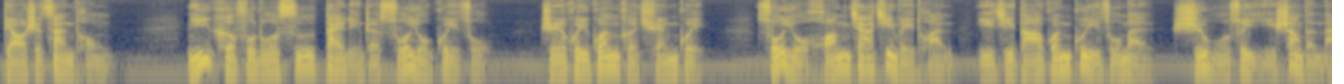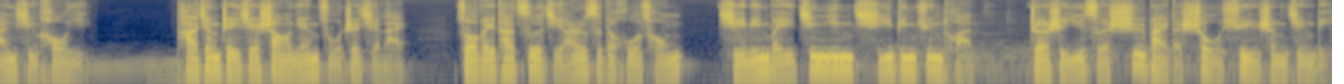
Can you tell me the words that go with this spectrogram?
表示赞同。尼克弗罗斯带领着所有贵族、指挥官和权贵、所有皇家禁卫团以及达官贵族们十五岁以上的男性后裔。他将这些少年组织起来，作为他自己儿子的护从，起名为精英骑兵军团。这是一次失败的受训生经历。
